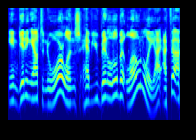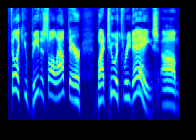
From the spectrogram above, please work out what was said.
in getting out to New Orleans, have you been a little bit lonely? I, I feel I feel like you beat us all out there by two or three days. Um,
